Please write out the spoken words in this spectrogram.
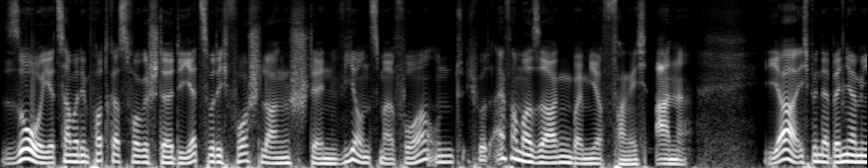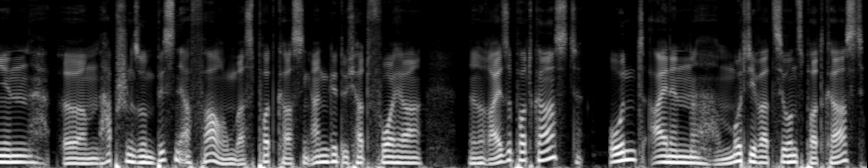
So, jetzt haben wir den Podcast vorgestellt. Jetzt würde ich vorschlagen, stellen wir uns mal vor und ich würde einfach mal sagen, bei mir fange ich an. Ja, ich bin der Benjamin, ähm, habe schon so ein bisschen Erfahrung, was Podcasting angeht. Ich hatte vorher einen Reisepodcast und einen Motivationspodcast.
